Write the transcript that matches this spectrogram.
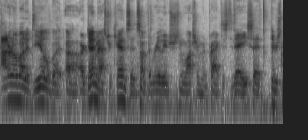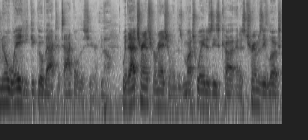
I don't know about a deal, but uh, our den master Ken said something really interesting watching him in practice today. He said there's no way he could go back to tackle this year. No. With that transformation, with as much weight as he's cut and as trim as he looks,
